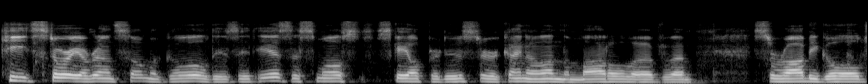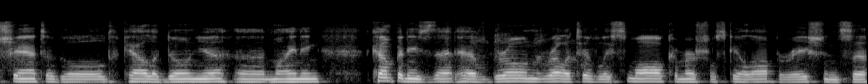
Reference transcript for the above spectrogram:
key story around Soma Gold is it is a small scale producer, kind of on the model of um, Serabi Gold, Shanta Gold, Caledonia uh, mining companies that have grown relatively small commercial scale operations uh,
